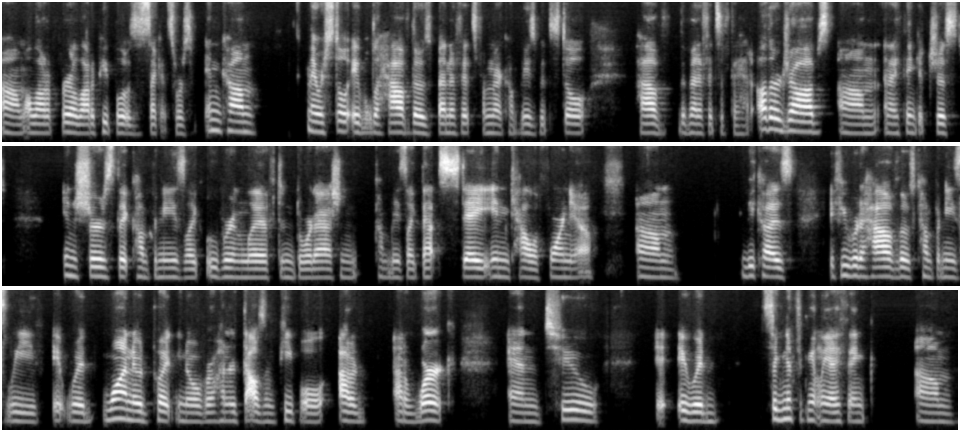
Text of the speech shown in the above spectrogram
Um, a lot of, for a lot of people, it was a second source of income. They were still able to have those benefits from their companies, but still have the benefits if they had other jobs. Um, and I think it just ensures that companies like Uber and Lyft and DoorDash and companies like that stay in California. Um, because if you were to have those companies leave, it would one, it would put you know over hundred thousand people out of out of work, and two, it, it would significantly, I think, um,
